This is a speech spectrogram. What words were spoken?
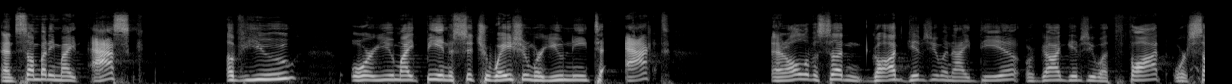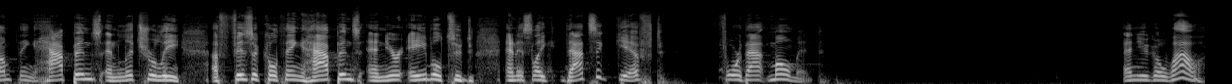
and somebody might ask of you, or you might be in a situation where you need to and all of a sudden God gives you an idea, or God gives you a thought, or something happens, and literally a physical thing happens, and you're able to, do, and it's like that's a gift for that moment. And you go, wow,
